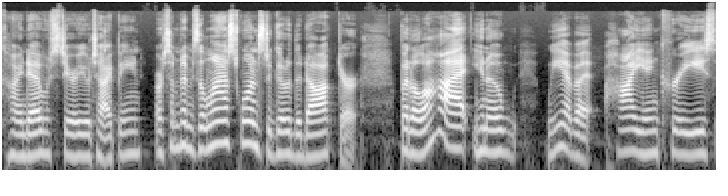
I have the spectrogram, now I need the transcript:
kind of stereotyping, or sometimes the last ones to go to the doctor. But a lot, you know, we have a high increase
